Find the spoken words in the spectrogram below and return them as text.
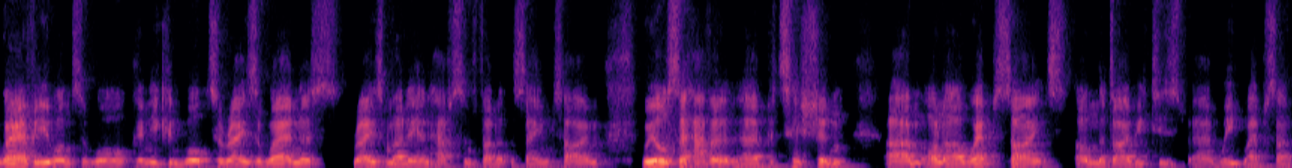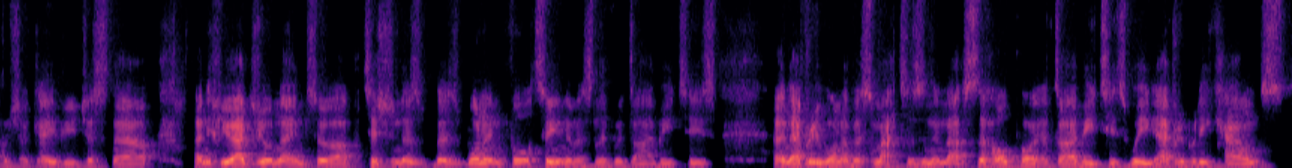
wherever you want to walk. And you can walk to raise awareness, raise money, and have some fun at the same time. We also have a, a petition um, on our website, on the Diabetes uh, Week website, which I gave you just now. And if you add your name to our petition, there's, there's one in 14 of us live with diabetes and every one of us matters. And that's the whole point of Diabetes Week. Everybody counts.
